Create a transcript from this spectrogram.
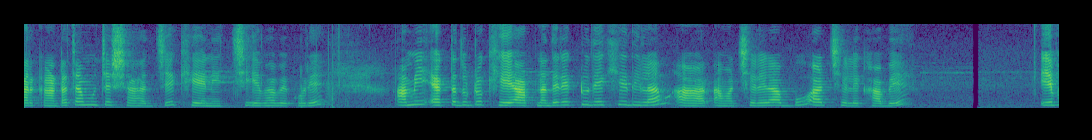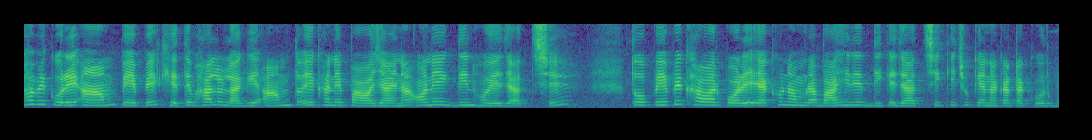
আর কাঁটা চামচের সাহায্যে খেয়ে নিচ্ছি এভাবে করে। আমি একটা দুটো খেয়ে আপনাদের একটু দেখিয়ে দিলাম, আর আমার ছেলের আব্বু আর ছেলে খাবে। এভাবে করে আম, পেঁপে খেতে ভালো লাগে। আম তো এখানে পাওয়া যায় না, অনেক দিন হয়ে যাচ্ছে। তো পেঁপে খাওয়ার পরে এখন আমরা বাহিরের দিকে যাচ্ছি, কিছু কেনাকাটা করব।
